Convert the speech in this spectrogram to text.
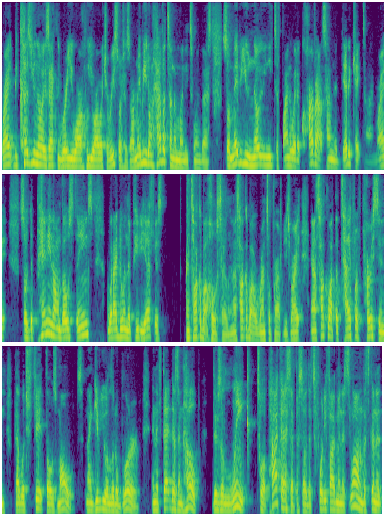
right? Because you know exactly where you are, who you are, what your resources are. Maybe you don't have a ton of money to invest. So maybe you know you need to find a way to carve out time to dedicate time, right? So depending on those things, what I do in the PDF is I talk about wholesaling. I talk about rental properties, right? And I talk about the type of person that would fit those molds. And I give you a little blurb. And if that doesn't help, there's a link to a podcast episode that's 45 minutes long that's going to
